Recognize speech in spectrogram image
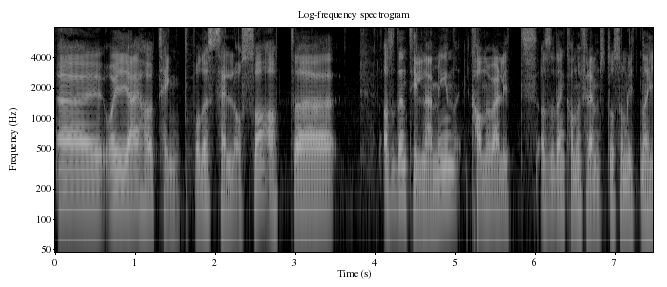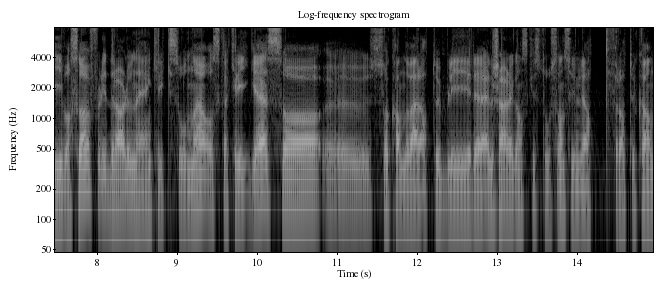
Eh, og jeg har jo tenkt på det selv også, at eh, altså den tilnærmingen kan jo være litt Altså den kan jo fremstå som litt naiv også, fordi drar du ned i en krigssone og skal krige, så, eh, så kan det være at du blir Eller så er det ganske stor sannsynlighet for at du kan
